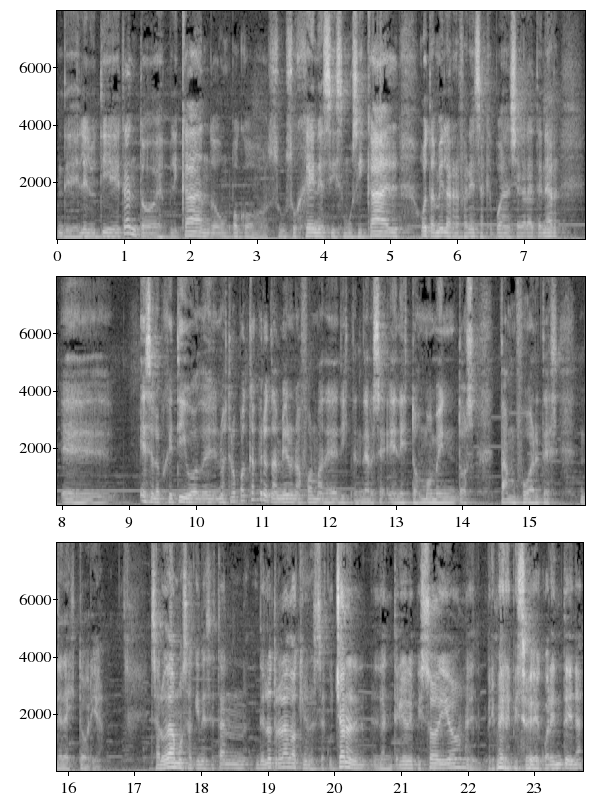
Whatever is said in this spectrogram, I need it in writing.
de Lelutier, tanto explicando un poco su, génesis musical o también las referencias que puedan llegar a tener. Eh, es el objetivo de nuestro podcast, pero también una forma de distenderse en estos momentos tan fuertes de la historia. Saludamos a quienes están del otro lado, a quienes escucharon el, el anterior episodio, el primer episodio de cuarentena,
